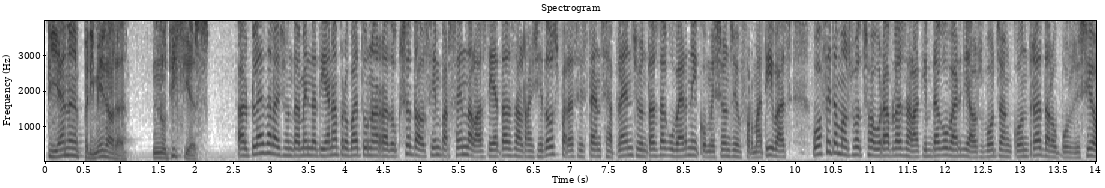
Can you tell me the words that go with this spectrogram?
Tiana, primera hora. Notícies. El ple de l'Ajuntament de Tiana ha aprovat una reducció del 100% de les dietes dels regidors per assistència a plens, juntes de govern i comissions informatives. Ho ha fet amb els vots favorables de l'equip de govern i els vots en contra de l'oposició.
